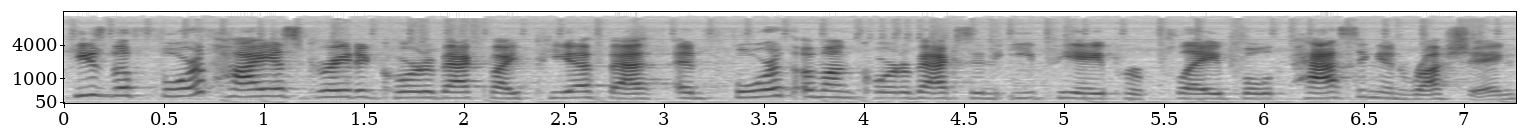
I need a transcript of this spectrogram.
he's the fourth highest graded quarterback by PFF and fourth among quarterbacks in EPA per play, both passing and rushing.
